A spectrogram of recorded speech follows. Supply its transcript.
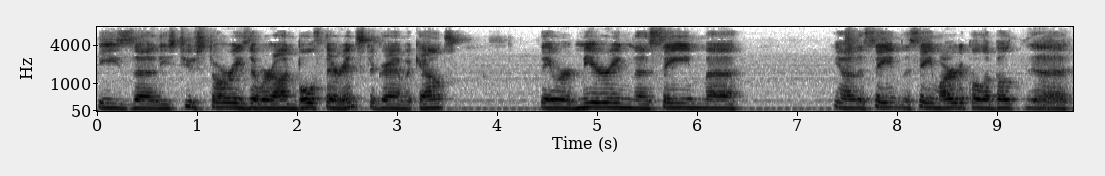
these uh, these two stories that were on both their Instagram accounts. They were mirroring the same, uh, you know, the same the same article about the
